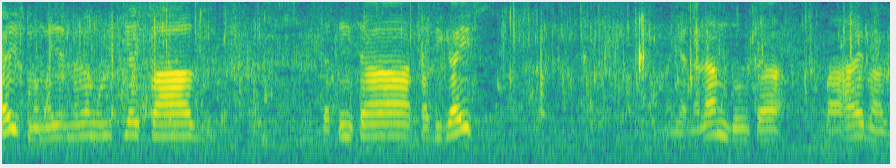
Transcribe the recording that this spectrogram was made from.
Guys, mamaya na lang ulit guys pag dating sa tabi guys. Mamaya na lang doon sa bahay mag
